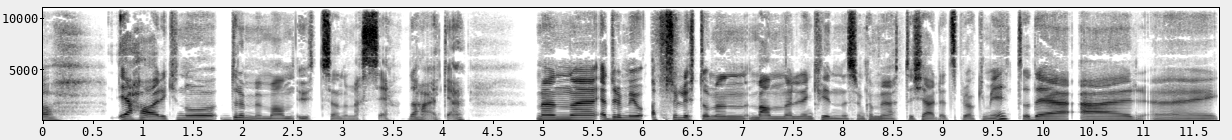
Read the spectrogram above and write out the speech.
Åh, jeg har ikke noe drømmemann utseendemessig. Det har jeg ikke. Men eh, jeg drømmer jo absolutt om en mann eller en kvinne som kan møte kjærlighetsspråket mitt, og det er eh,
